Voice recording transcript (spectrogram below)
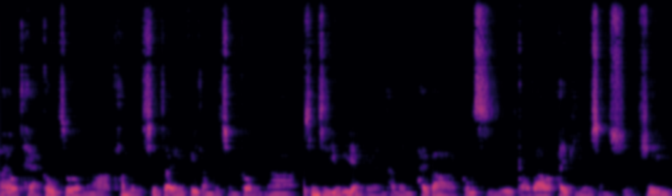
biotech 工作，然后他们现在也非常的成功。那甚至有一两个人，他们还把公司搞到 IPO 上市。所以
